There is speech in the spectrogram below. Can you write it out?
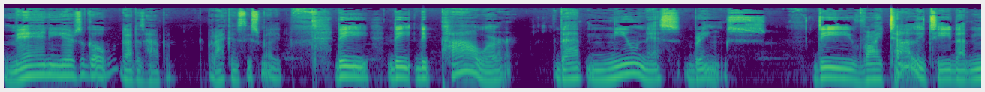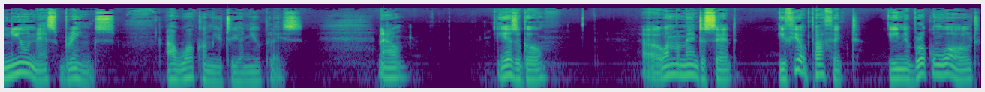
Many years ago that has happened, but I can still smell it. The the the power that newness brings, the vitality that newness brings. I welcome you to your new place. Now, years ago, uh, one of my mentors said, If you're perfect in a broken world,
